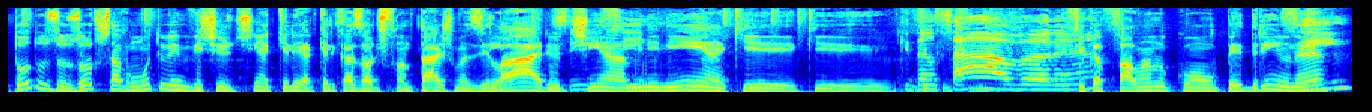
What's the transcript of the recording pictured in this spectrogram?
todos os outros estavam muito bem vestidos. Tinha aquele, aquele casal de fantasmas hilário, Sim, tinha a sim. menininha que. Que, Que dançava, né? Fica falando com o Pedrinho, né? Sim.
